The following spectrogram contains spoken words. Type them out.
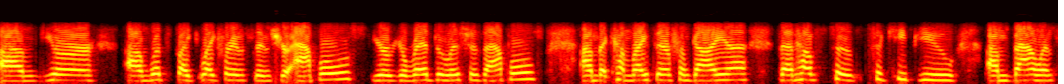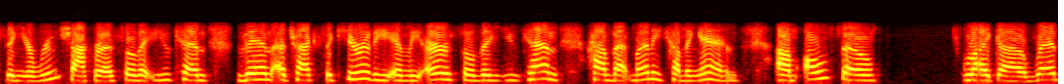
um, your um, what's like like for instance your apples, your your red delicious apples um, that come right there from Gaia that helps to to keep you um, balanced in your root chakra so that you can then attract security in the earth so that you can have that money coming in. Um, also like uh, red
